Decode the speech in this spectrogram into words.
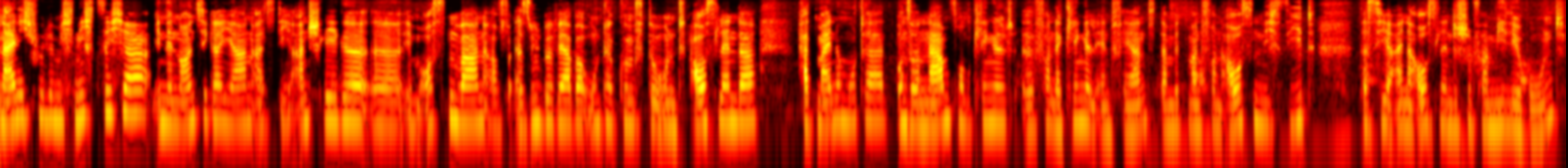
Nein, ich fühle mich nicht sicher. In den 90er Jahren, als die Anschläge äh, im Osten waren auf Asylbewerberunterkünfte und Ausländer, hat meine Mutter unseren Namen vom Klingel, äh, von der Klingel entfernt, damit man von außen nicht sieht, dass hier eine ausländische Familie wohnt.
